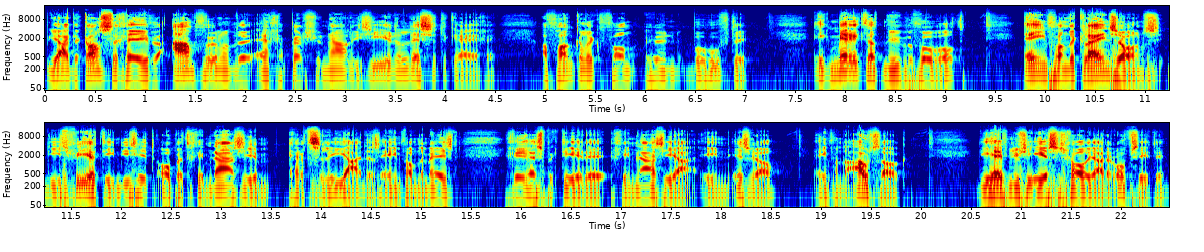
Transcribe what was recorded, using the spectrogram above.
ja, de kans te geven aanvullende en gepersonaliseerde lessen te krijgen. Afhankelijk van hun behoeften. Ik merk dat nu bijvoorbeeld een van de kleinzoons, die is 14, die zit op het gymnasium Herzliya. Dat is een van de meest gerespecteerde gymnasia in Israël. Een van de oudste ook. Die heeft nu zijn eerste schooljaar erop zitten.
